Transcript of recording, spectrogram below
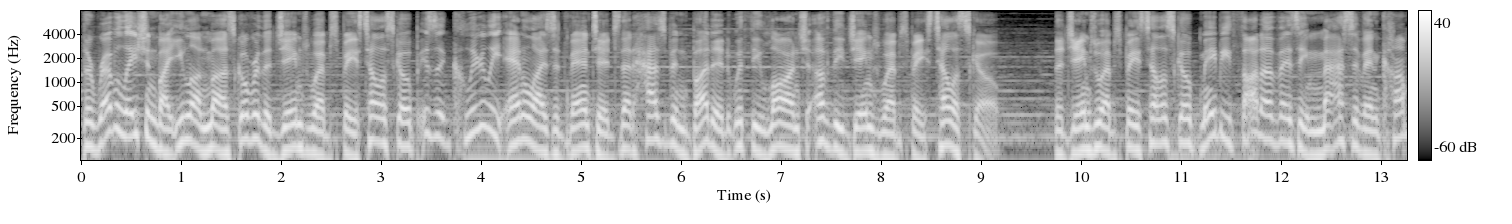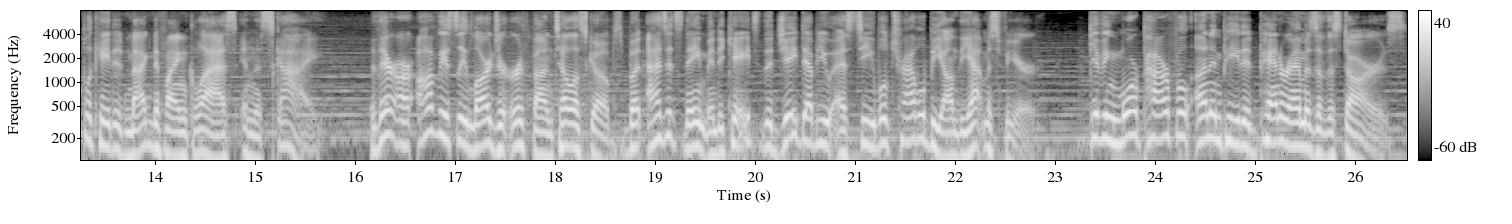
The revelation by Elon Musk over the James Webb Space Telescope is a clearly analyzed advantage that has been budded with the launch of the James Webb Space Telescope. The James Webb Space Telescope may be thought of as a massive and complicated magnifying glass in the sky. There are obviously larger Earthbound telescopes, but as its name indicates, the JWST will travel beyond the atmosphere, giving more powerful unimpeded panoramas of the stars.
